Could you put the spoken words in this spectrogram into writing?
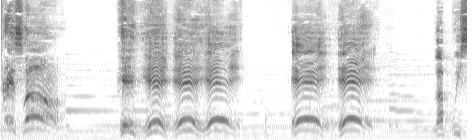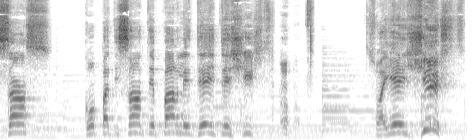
présents. Hé, hé, hé, hé. Hé, hé. La puissance compatissante par les deuils des justes. Soyez justes.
